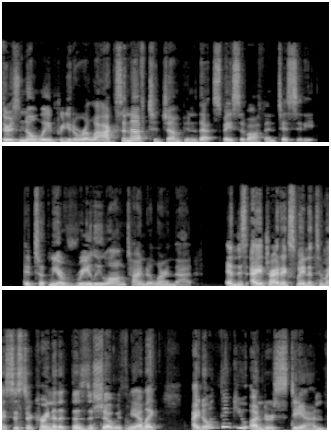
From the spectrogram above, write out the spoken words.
there's no way for you to relax enough to jump into that space of authenticity. It took me a really long time to learn that. And this, I try to explain it to my sister, Carina, that does the show with me. I'm like, I don't think you understand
